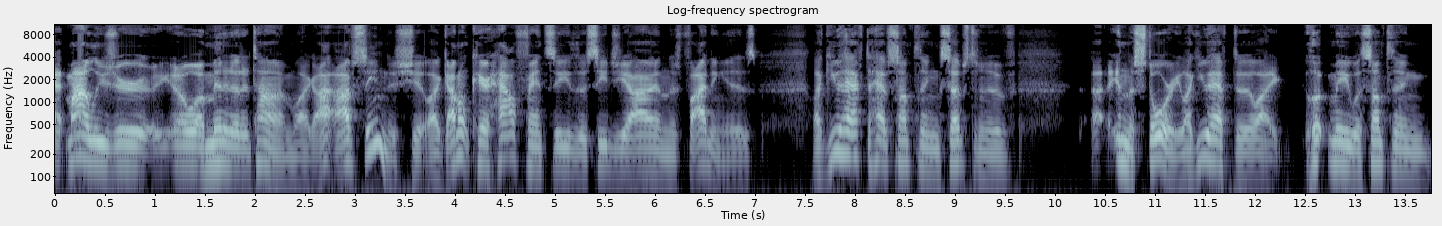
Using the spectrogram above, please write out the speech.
at my leisure, you know, a minute at a time. Like I, I've seen this shit. Like I don't care how fancy the CGI and the fighting is. Like you have to have something substantive uh, in the story. Like you have to like hook me with something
